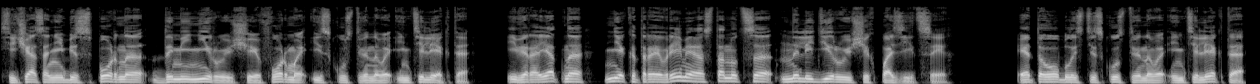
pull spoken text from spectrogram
Сейчас они бесспорно доминирующая форма искусственного интеллекта и, вероятно, некоторое время останутся на лидирующих позициях. Эта область искусственного интеллекта,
